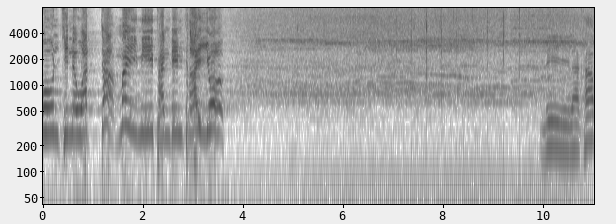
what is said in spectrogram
กูลชินวัตรจะไม่มีแผ่นดินไทยอยู่นี่แหละครับ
